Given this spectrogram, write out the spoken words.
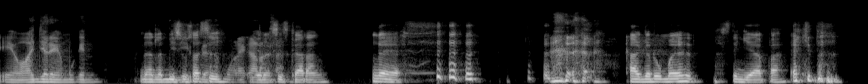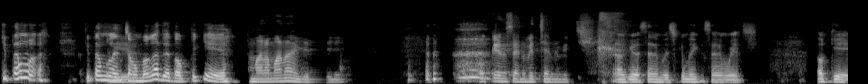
ya wajar ya mungkin. Dan lebih jadi susah sih generasi sekarang. Enggak ya? Harga rumahnya setinggi apa? Eh kita kita kita melencong iya. banget ya topiknya ya. Mana-mana gitu Oke, okay, sandwich sandwich. Oke, okay, sandwich, kembali ke sandwich. Oke, okay,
